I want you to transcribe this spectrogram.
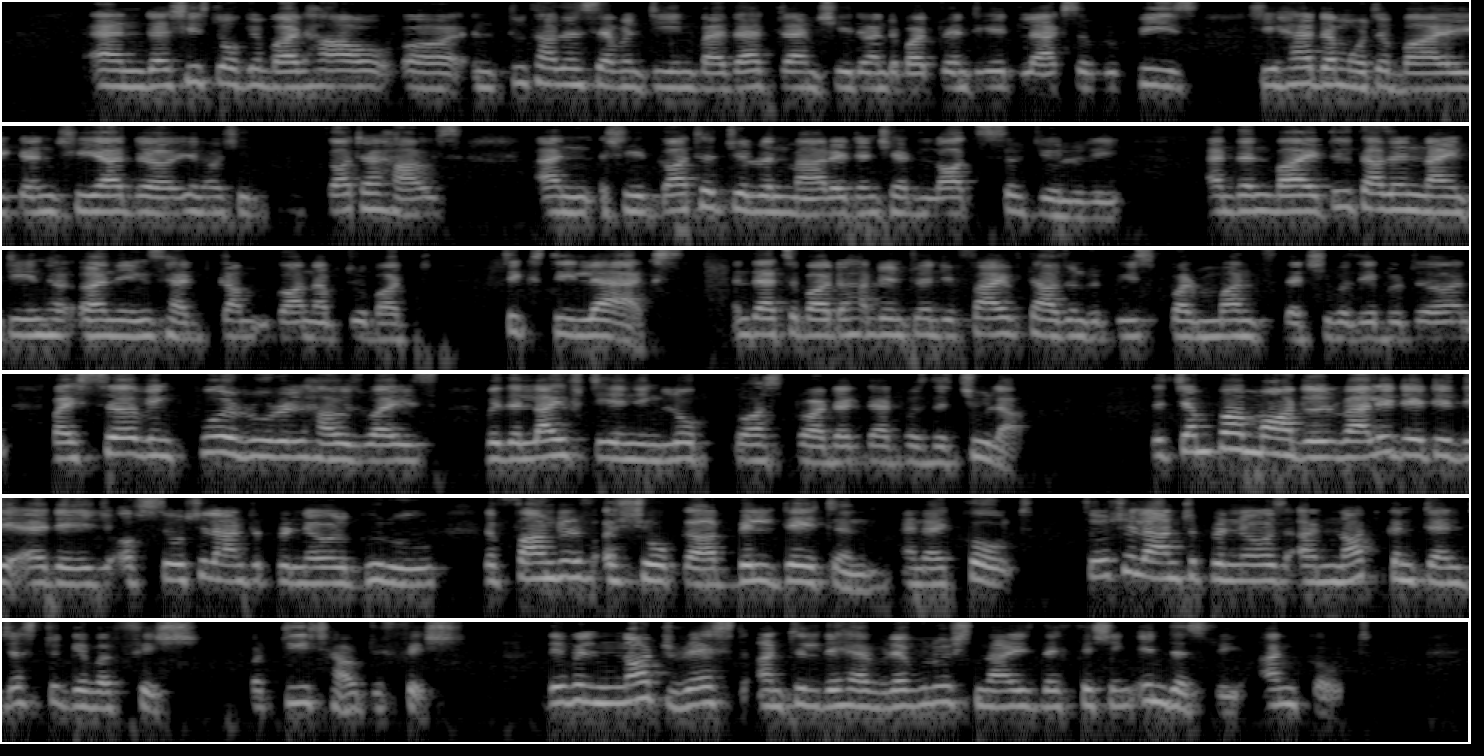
And uh, she's talking about how uh, in 2017, by that time, she'd earned about 28 lakhs of rupees. She had a motorbike and she had, uh, you know, she got her house and she got her children married and she had lots of jewelry. And then by 2019, her earnings had come gone up to about 60 lakhs. And that's about 125,000 rupees per month that she was able to earn by serving poor rural housewives with a life-changing low-cost product that was the chula. The Champa model validated the adage of social entrepreneur guru, the founder of Ashoka, Bill Drayton, and I quote, social entrepreneurs are not content just to give a fish, but teach how to fish. They will not rest until they have revolutionized the fishing industry, unquote.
